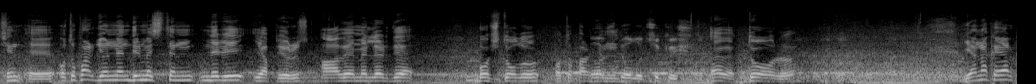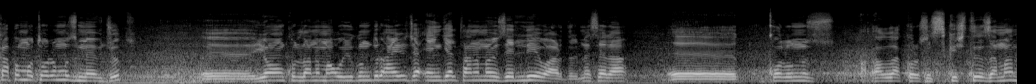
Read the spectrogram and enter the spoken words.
için e, otopark yönlendirme sistemleri yapıyoruz. AVM'lerde boş dolu otoparkların. Boş dolu çıkış. Evet, doğru. Yanak ayar kapı motorumuz mevcut. E, yoğun kullanıma uygundur. Ayrıca engel tanıma özelliği vardır. Mesela e, kolunuz Allah korusun sıkıştığı zaman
